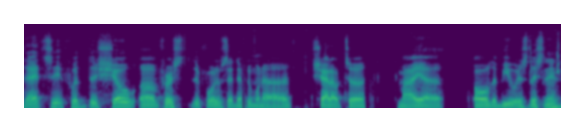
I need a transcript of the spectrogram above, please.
that's it for the show. Uh first and foremost, I definitely want to uh, shout out to my uh all the viewers listening.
